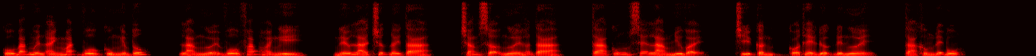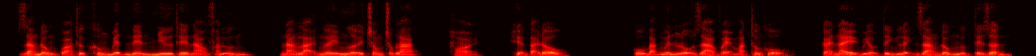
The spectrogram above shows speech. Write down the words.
Cố bác Nguyên ánh mắt vô cùng nghiêm túc, làm người vô pháp hoài nghi, nếu là trước đây ta, chẳng sợ ngươi hơn ta, ta cũng sẽ làm như vậy, chỉ cần có thể được đến ngươi, ta không để bụng. Giang Đồng quả thực không biết nên như thế nào phản ứng, nàng lại ngây người trong chốc lát, hỏi, hiện tại đâu? Cố bác Nguyên lộ ra vẻ mặt thống khổ, cái này biểu tình lệnh Giang Đồng ngực tê dần.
